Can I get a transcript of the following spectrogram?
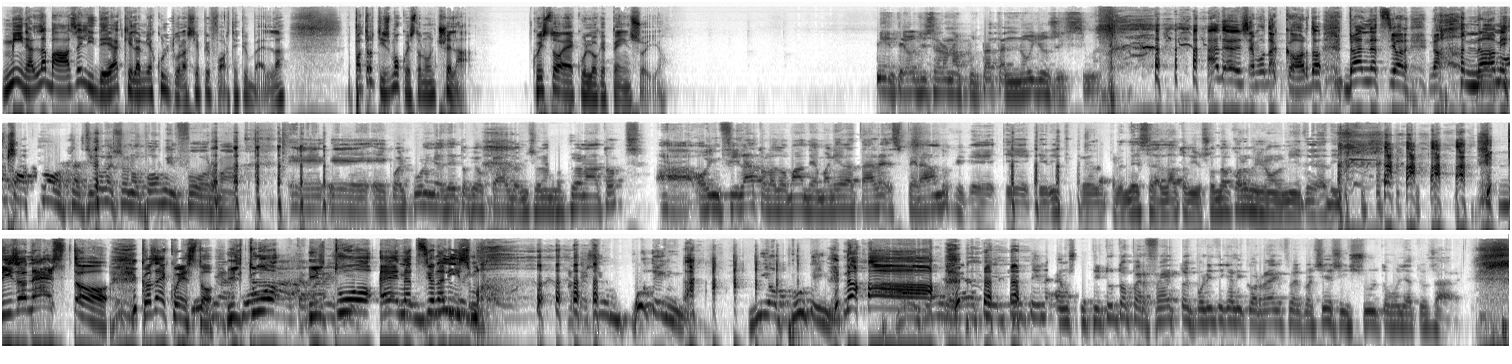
mina alla base l'idea che la mia cultura sia più forte e più bella. Il patriottismo questo non ce l'ha. Questo è quello che penso io. Niente, oggi sarà una puntata noiosissima. Siamo d'accordo. Dannazione. No, no, mi... apposta, siccome sono poco in forma e, e, e, qualcuno mi ha detto che ho caldo, mi sono emozionato, uh, ho infilato la domanda in maniera tale sperando che, che, che, che Rick la prendesse dal lato che io sono d'accordo che non ho niente da dire. Disonesto! Cos'è questo? Il tuo, il tuo è nazionalismo. Putin. Dio Putin. No! Putin è un sostituto perfetto e politically correct per qualsiasi insulto vogliate usare.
